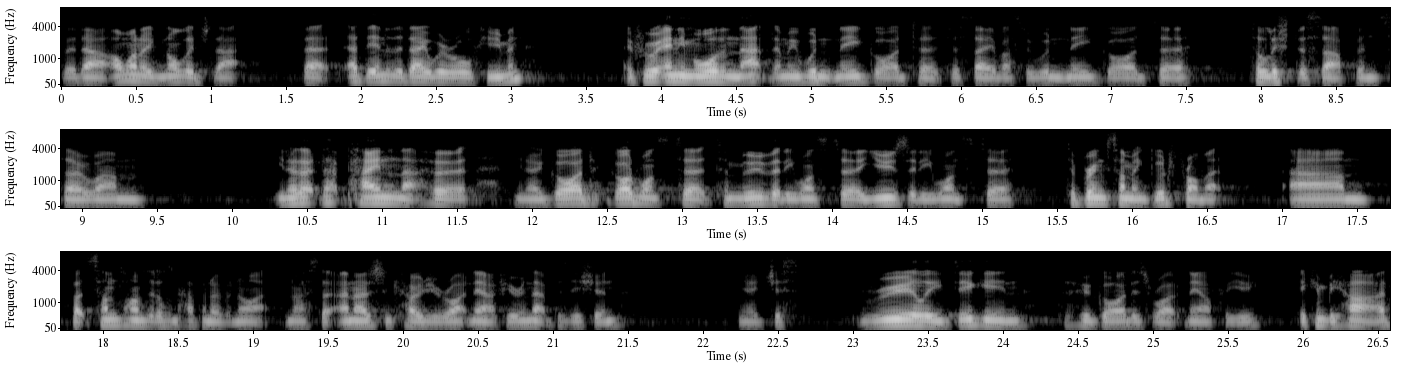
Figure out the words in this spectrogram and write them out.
but uh, I want to acknowledge that, that at the end of the day, we're all human. If we were any more than that, then we wouldn't need God to, to save us. We wouldn't need God to, to lift us up. And so, um, you know, that, that pain and that hurt, you know, God, God wants to, to move it. He wants to use it. He wants to, to bring something good from it. Um, but sometimes it doesn't happen overnight. And I, say, and I just encourage you right now, if you're in that position, you know, just really dig in to who God is right now for you. It can be hard,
